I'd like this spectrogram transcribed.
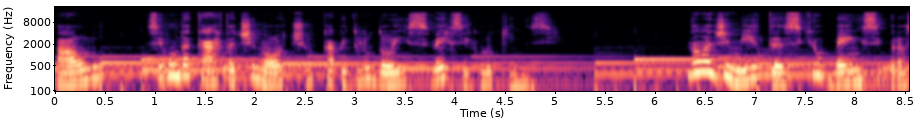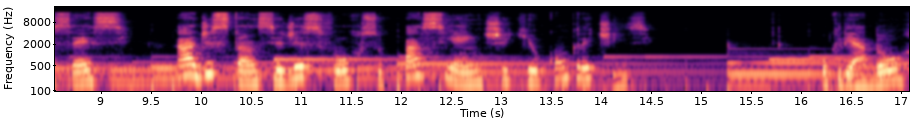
Paulo, segunda carta a Timóteo, capítulo 2, versículo 15. Não admitas que o bem se processe à distância de esforço paciente que o concretize. O Criador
